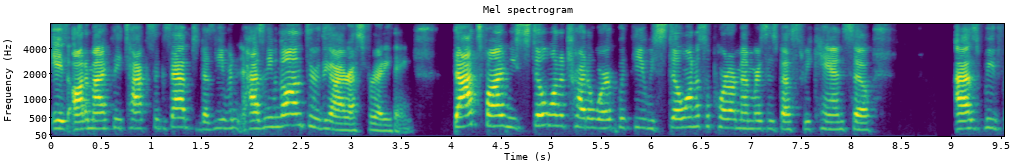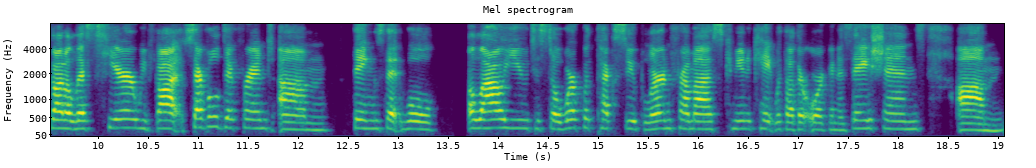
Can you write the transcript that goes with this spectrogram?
is automatically tax exempt. Doesn't even hasn't even gone through the IRS for anything. That's fine. We still want to try to work with you. We still want to support our members as best we can. So as we've got a list here, we've got several different um, things that will allow you to still work with TechSoup, learn from us, communicate with other organizations. Um,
